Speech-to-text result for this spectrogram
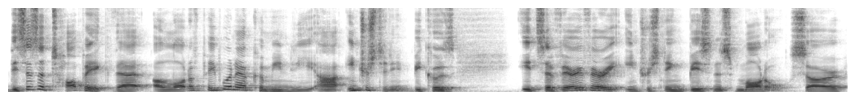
this is a topic that a lot of people in our community are interested in because it's a very, very interesting business model. So,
